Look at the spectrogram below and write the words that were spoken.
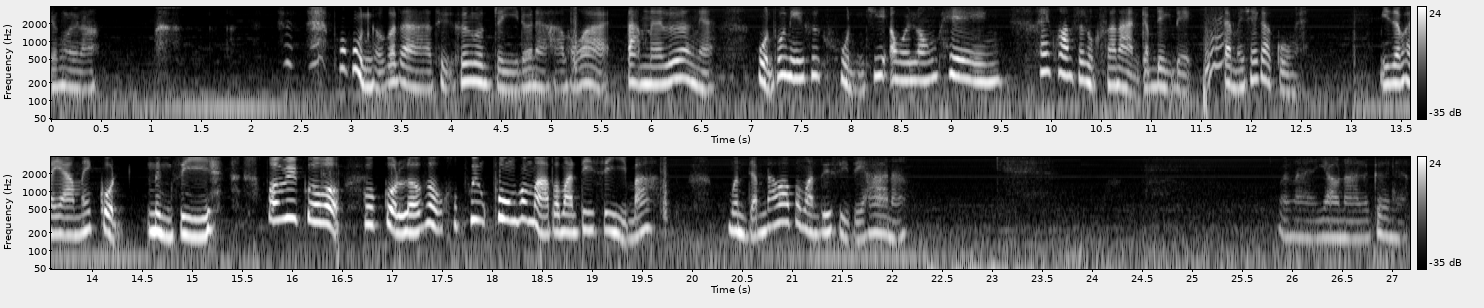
จังเลยนะ พวกหุ่นเขาก็จะถือเครื่องดนตรีด้วยนะคะ เพราะว่าตามเนื้อเรื่องเนี่ย หุ่นพวกนี้คือหุ่นที่เอาไว้ร้องเพลง ให้ความสนุกสนานกับเด็กๆ แต่ไม่ใช่กับกูไง มีจะพยายามไม่กดหนึ่งสีเพราะมีกลัวแบบกูกดแล้วแบบเขาพุ่งพุ่งเข้ามาประมาณตีสี่ป่ะ เหมือนจำได้ว่าประมาณตีสี่ตีห้านะเวลายาวนานเหลือเกินเนี่ย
